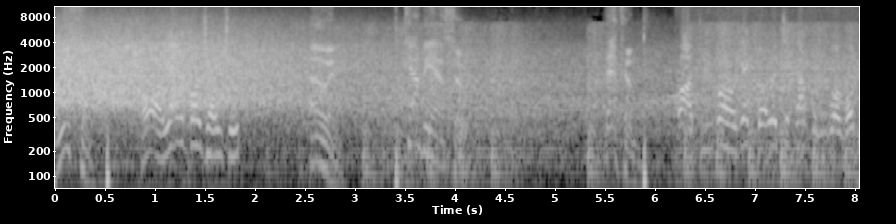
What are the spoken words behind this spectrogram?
Risa, 哦，一個長傳，Owen, Cambiasso, Beckham, 哇！轉嗰個一腳都即刻掂過嗰邊。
